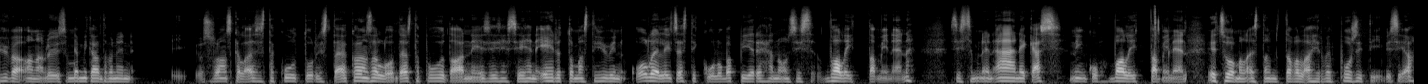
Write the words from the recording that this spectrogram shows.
hyvä analyysi, mikä on tämmöinen jos ranskalaisesta kulttuurista ja kansanluonteesta puhutaan, niin siis siihen ehdottomasti hyvin oleellisesti kuuluva piirihän on siis valittaminen. Siis semmoinen äänekäs niin kuin valittaminen. Että suomalaiset on tavallaan hirveän positiivisia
